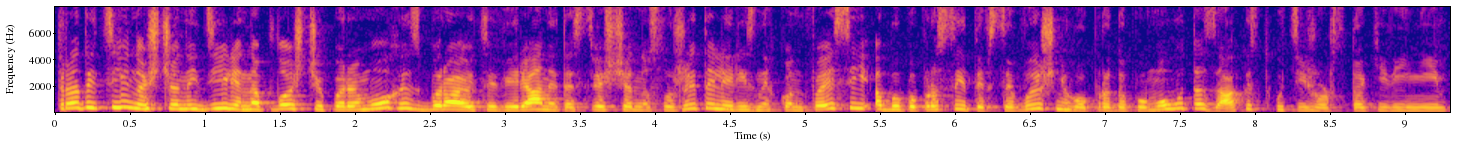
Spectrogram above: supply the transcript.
Традиційно щонеділі на площі перемоги збираються віряни та священнослужителі різних конфесій, аби попросити Всевишнього про допомогу та захист у цій жорстокій війні.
